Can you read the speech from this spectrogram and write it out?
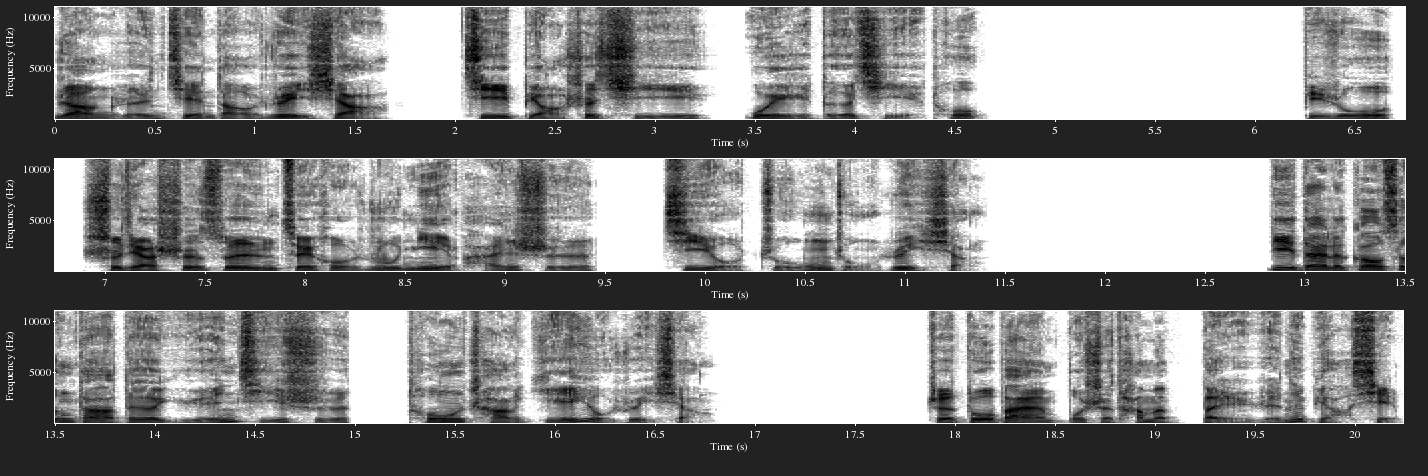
让人见到瑞相，即表示其未得解脱。比如释迦世尊最后入涅盘时，即有种种瑞相；历代的高僧大德圆寂时，通常也有瑞相，这多半不是他们本人的表现，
